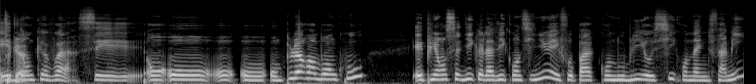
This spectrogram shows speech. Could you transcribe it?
et donc voilà, c'est, on, on, on, pleure un bon coup, et puis on se dit que la vie continue. Et il faut pas qu'on oublie aussi qu'on a une famille,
